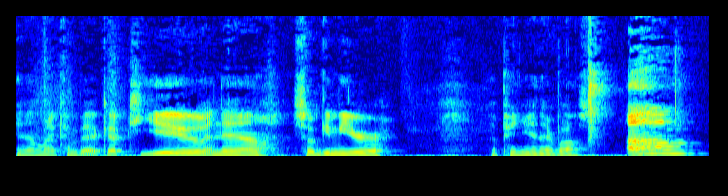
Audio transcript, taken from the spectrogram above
and I'm gonna come back up to you. And now, so give me your opinion there, boss. Um,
